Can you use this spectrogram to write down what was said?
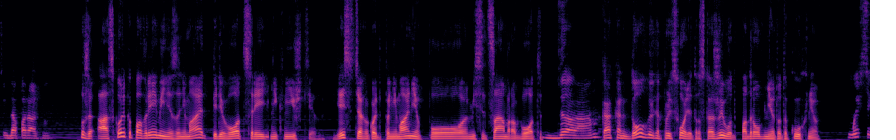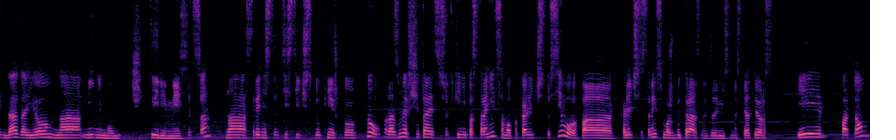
всегда по-разному. Слушай, а сколько по времени занимает перевод средней книжки? Есть у тебя какое-то понимание по месяцам работы? Да. Как, как долго это происходит? Расскажи вот подробнее вот эту кухню. Мы всегда даем на минимум 4 месяца на среднестатистическую книжку. Ну, размер считается все-таки не по страницам, а по количеству символов, а количество страниц может быть разное в зависимости от верстки. И потом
